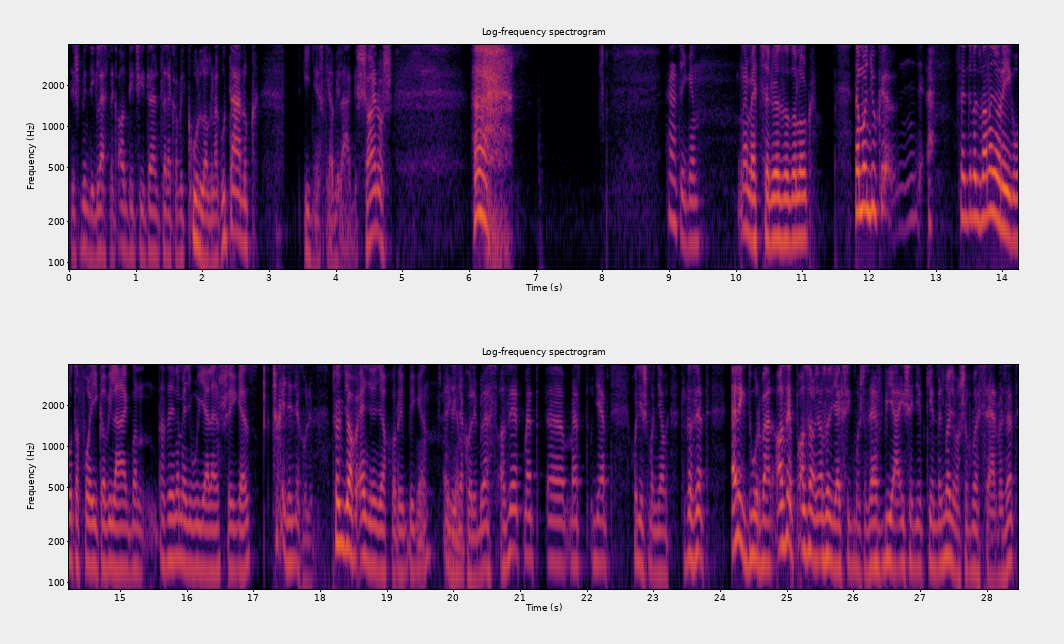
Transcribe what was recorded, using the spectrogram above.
és mindig lesznek anti-cheat rendszerek, amik kullognak utánuk. Így néz ki a világ is, sajnos. Hát igen. Nem egyszerű ez a dolog. De mondjuk szerintem ez már nagyon régóta folyik a világban. Tehát nem egy új jelenség ez. Csak egyre gyakoribb. Csak gyak- egyre gyakoribb, igen. Egyre igen. gyakoribb lesz azért, mert, mert ugye, hogy is mondjam, tehát azért elég durván, azért azon, azon igyekszik most az FBI is egyébként, meg nagyon sok nagy szervezet,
